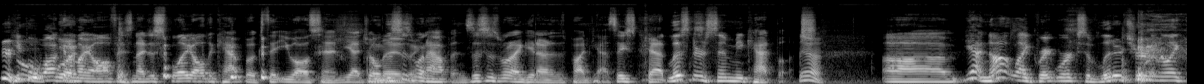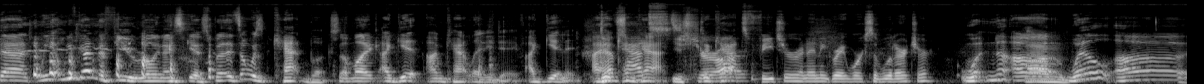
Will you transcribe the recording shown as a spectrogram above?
do. People walk into my office and I display all the cat books that you all send. Yeah, Joel, this is what happens. This is what I get out of this podcast. These Cat books. listeners send me cat books. Yeah. Um, yeah, not like great works of literature or anything like that. We, we've gotten a few really nice gifts, but it's always cat books. I'm like, I get, I'm Cat Lady Dave. I get it. I Do have some cats. You sure do cats are. feature in any great works of literature? What? No, uh, Um, well, uh,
